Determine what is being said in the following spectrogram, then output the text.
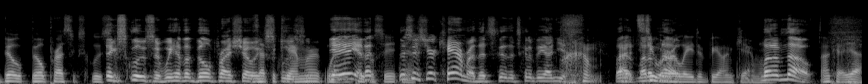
Bill Bill Press exclusive. exclusive. We have a Bill Press show Is that the exclusive. camera? Yeah, yeah, yeah. That- see it? this Yeah. is your camera. That's that's going to be on you. Let, it's let too him know. early to be on camera. Let him know. Okay, yeah.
